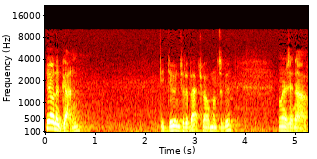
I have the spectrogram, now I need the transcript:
Do you own a gun? Did do until about 12 months ago. Where is it now?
